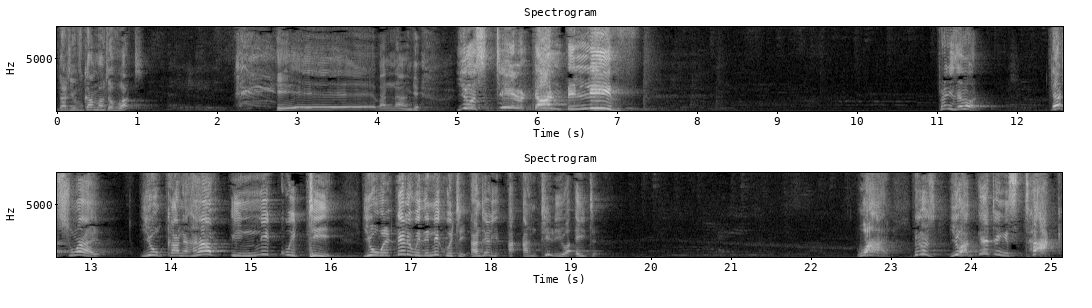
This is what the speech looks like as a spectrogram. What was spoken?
that you've come out of what? you still don't believe. Praise the Lord. That's why you can have iniquity. You will deal with iniquity until you, uh, until you are 80. Why? Because you are getting stuck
